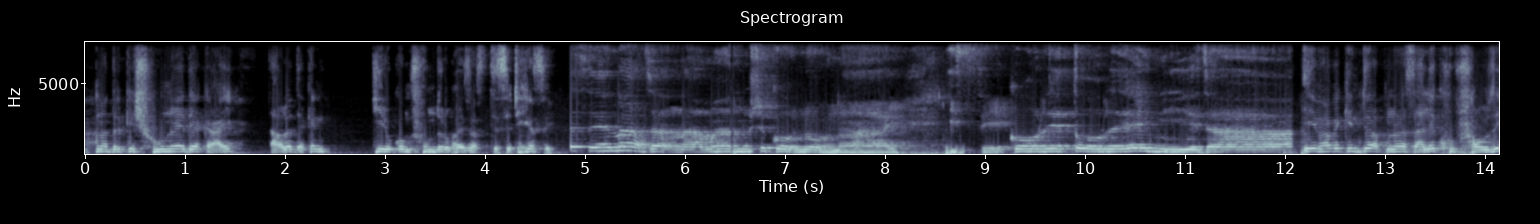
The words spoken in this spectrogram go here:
আপনাদেরকে শুনে দেখায় তাহলে দেখেন কীরকম সুন্দর ভয়েস আসতেছে ঠিক আছে? না জানা মানুষ কোনো নাই ইচ্ছে করে তোরে নিয়ে যা। এভাবে কিন্তু আপনারা চাইলে খুব সহজে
